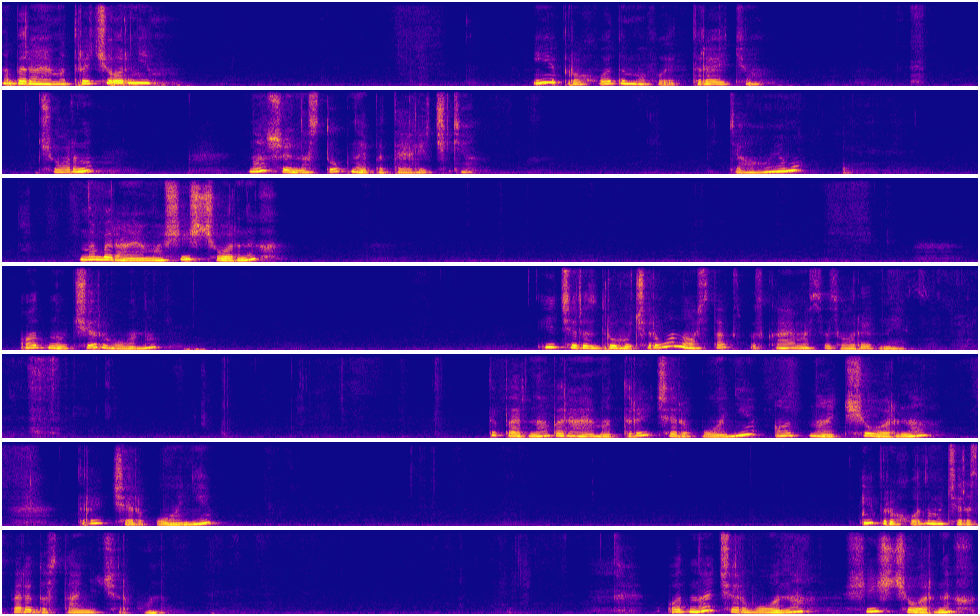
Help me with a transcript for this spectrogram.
Набираємо три чорні і проходимо в третю чорну нашої наступної петелечки. Підтягуємо, набираємо 6 чорних. Одну червону і через другу червону ось так спускаємося згори вниз. Тепер набираємо три червоні, одна чорна, три червоні. І проходимо через передостанню червону. Одна червона, шість чорних.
